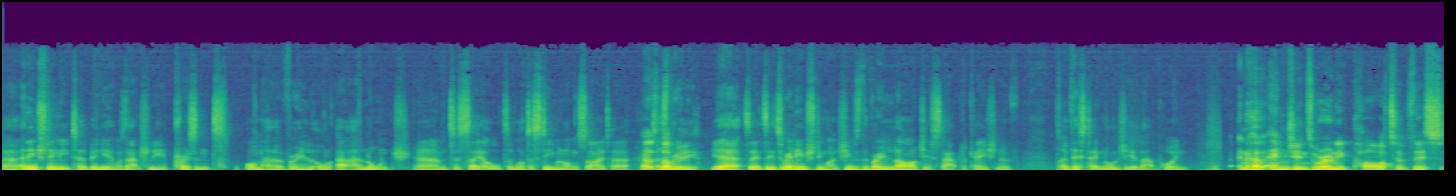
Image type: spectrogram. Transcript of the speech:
uh, and interestingly, Turbinia was actually present on her very on, at her launch um, to sail to well to steam alongside her. That's lovely. Really, yeah, so it's, it's a really interesting one. She was the very largest application of, of this technology at that point. And her engines were only part of this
